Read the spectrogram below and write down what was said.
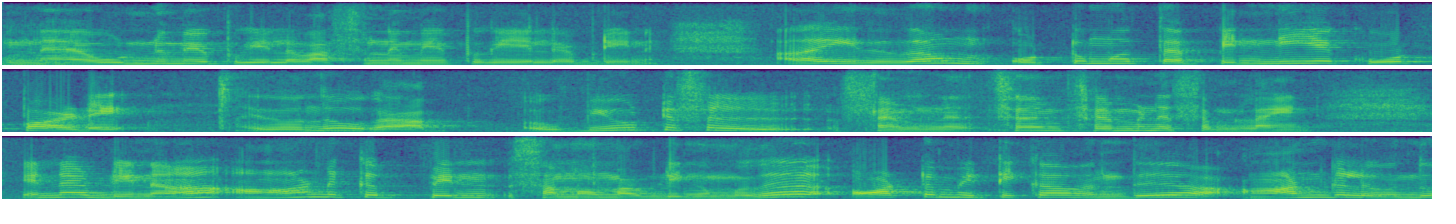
என்ன ஒண்ணுமே புரியல வசனமே புரியல அப்படின்னு. அதாவது இதுதான் ஒட்டுமொத்த பெண்ணிய கோட்பாடே. இது வந்து ஒரு பியூட்டிஃபுல் ஃபெமினிசம் லைன் என்ன அப்படின்னா ஆணுக்கு பெண் சமம் அப்படிங்கும்போது ஆட்டோமேட்டிக்காக வந்து ஆண்களை வந்து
